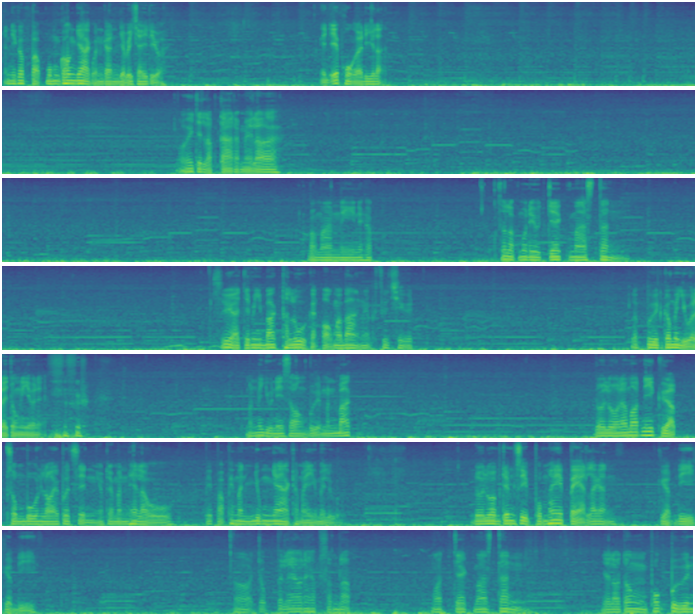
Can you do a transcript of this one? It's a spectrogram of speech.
อันนี้ก็ปรับมุมกล้องยากเหมือนกัน อย่าไปใช้ดีกว่า NF6 อะดีละโอ้ยจะหลับตาทำไมล่ะประมาณนี้นะครับสำหรับโมเดลแจ็คมาสตันเสื้ออาจจะมีบั๊กทะลุกันออกมาบ้างนะครับเสื้อเชิ้ต แล้วปืนก็ไม่อยู่อะไรตรงนี้วะเนี่ย มันไม่อยู่ในซองปืนมันบั๊กโดยรวมแล้วมอดนี้เกือบสมบูรณ์ร้อยเปอร์เซ็นต์ครับ แต่มันให้เราไปปรับให้มันยุ่งยากทำไมก็ไม่รู้ โดยรวมเต็มสิบผมให้แปดแล้วกัน เกือบดีเกือบดี ก็จบไปแล้วนะครับสำหรับมอดแจ็คมาสตันเดี๋ยวเราต้องพกปืน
